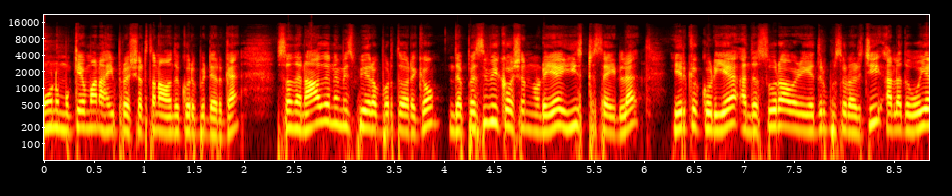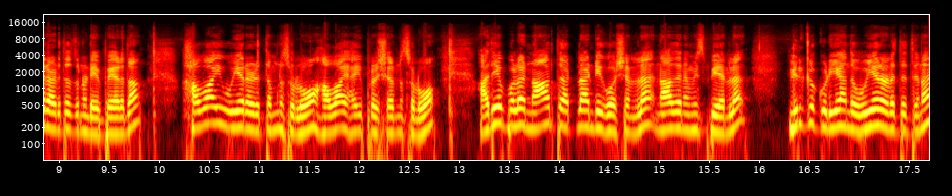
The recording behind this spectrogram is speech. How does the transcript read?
மூணு முக்கியமான ஹை ப்ரெஷர்ஸை நான் வந்து குறிப்பிட்டிருக்கேன். ஸோ இந்த நார்தன் ஹெமிஸ்பியரை பொறுத்த வரைக்கும் இந்த பெசிபிக் ஓஷனுடைய ஈஸ்ட் சைடில் இருக்கக்கூடிய அந்த சூறாவளி எதிர்ப்பு சுழற்சி அல்லது உயர் அழுத்தத்தினுடைய பெயர் தான் ஹவாய் உயர் அழுத்தம்னு சொல்லுவோம் ஹவாய் ஹை ப்ரெஷர்னு சொல்லுவோம். அதே போல் நார்த் அட்லாண்டிக் ஓஷனில் நார்தன் ஹெமிஸ்பியரில் இருக்கக்கூடிய அந்த உயர் அழுத்தத்தினை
